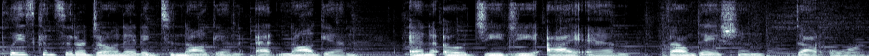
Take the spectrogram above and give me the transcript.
Please consider donating to Noggin at Noggin, N O G G I N, foundation.org.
